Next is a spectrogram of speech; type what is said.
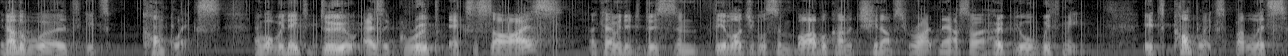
In other words, it's complex. And what we need to do as a group exercise, okay, we need to do some theological, some Bible kind of chin ups right now. So I hope you're with me. It's complex, but let's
